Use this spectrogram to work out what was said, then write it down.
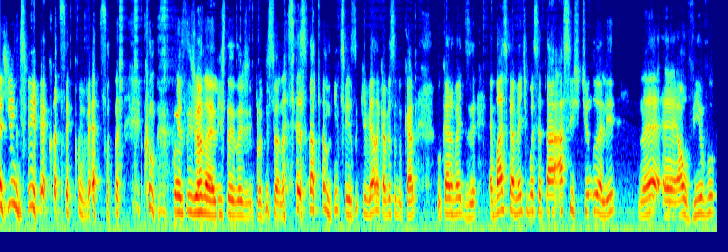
Hoje em dia, quando você conversa né, com, com esses jornalistas hoje profissionais, é exatamente isso. O que vier na cabeça do cara, o cara vai dizer. É basicamente você estar assistindo ali, né, é, ao vivo,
